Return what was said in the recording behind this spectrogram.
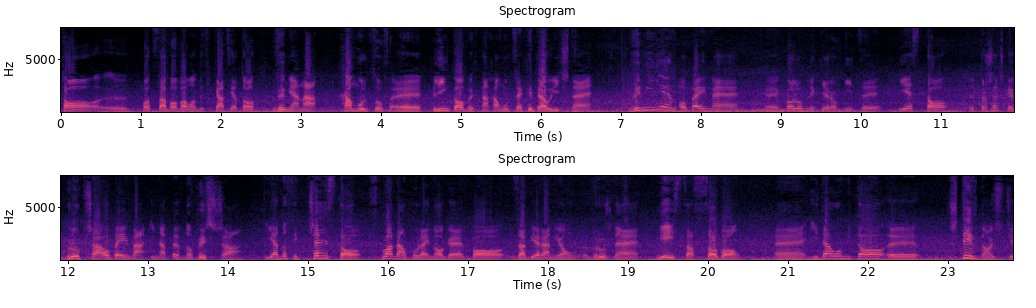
To e, podstawowa modyfikacja to wymiana hamulców linkowych na hamulce hydrauliczne. Wymieniłem obejmę kolumny kierownicy. Jest to troszeczkę grubsza obejma i na pewno wyższa. Ja dosyć często składam hulajnogę, bo zabieram ją w różne miejsca z sobą i dało mi to sztywność e,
